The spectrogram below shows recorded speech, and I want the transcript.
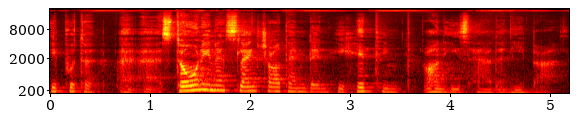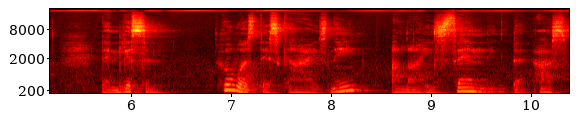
He put a, a, a stone in a slingshot and then he hit him on his head and he passed. Then listen, who was this guy's name? Allah is telling us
